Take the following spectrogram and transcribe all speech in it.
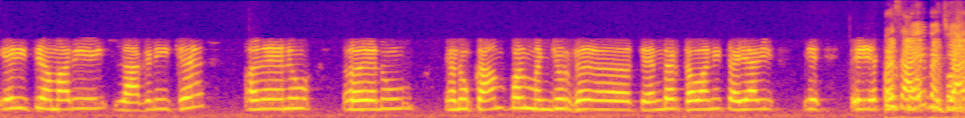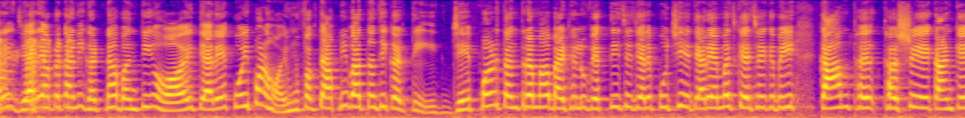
એ રીતે અમારી લાગણી છે અને એનું એનું એનું કામ પણ મંજૂર ટેન્ડર થવાની તૈયારી પણ સાહેબ જ્યારે જ્યારે આ પ્રકારની ઘટના બનતી હોય ત્યારે કોઈ પણ હોય. હું ફક્ત આપની વાત નથી કરતી. જે પણ તંત્રમાં બેઠેલું વ્યક્તિ છે જ્યારે પૂછીએ ત્યારે એમ જ કહે છે કે ભાઈ કામ થશે કારણ કે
